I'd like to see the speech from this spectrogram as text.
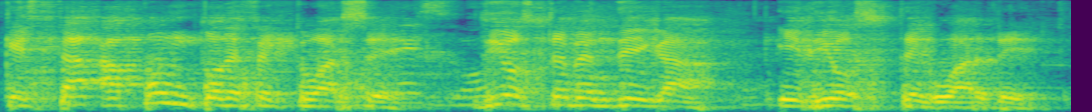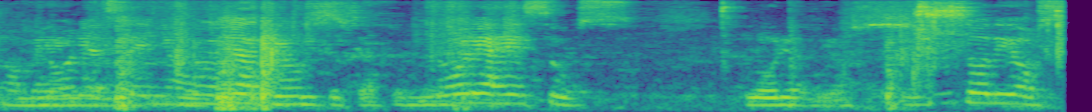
que está a punto de efectuarse. Dios te bendiga y Dios te guarde. Gloria al Señor. Gloria a Dios. Gloria a Jesús. Gloria a Dios. Dios.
